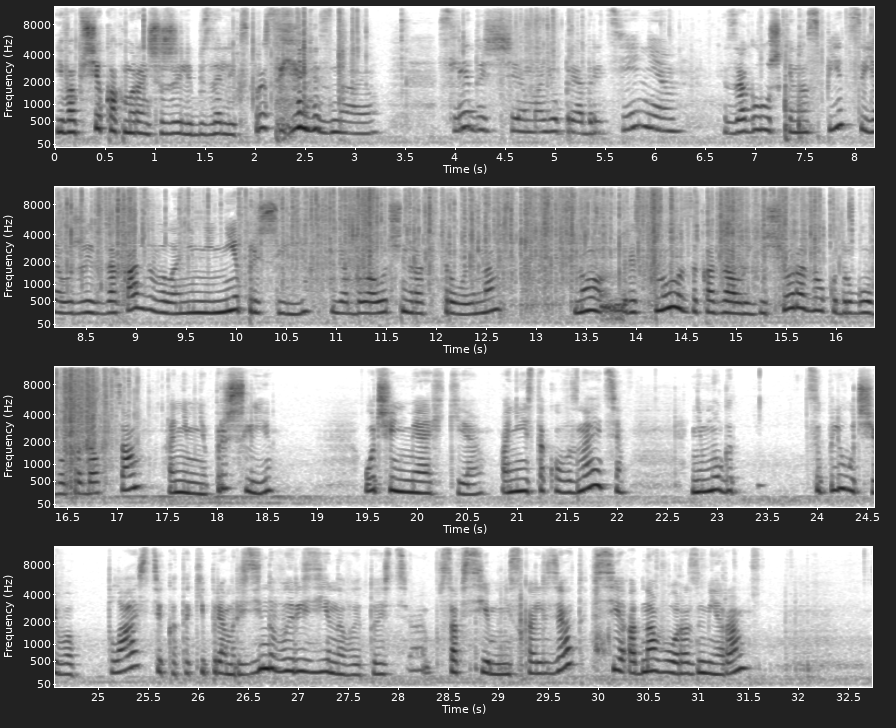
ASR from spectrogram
И вообще, как мы раньше жили без Алиэкспресса, я не знаю. Следующее мое приобретение. Заглушки на спицы. Я уже их заказывала, они мне не пришли. Я была очень расстроена. Но рискнула, заказала еще разок у другого продавца. Они мне пришли. Очень мягкие. Они из такого, знаете, немного цеплючего пластика, такие прям резиновые-резиновые, то есть э, совсем не скользят, все одного размера.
